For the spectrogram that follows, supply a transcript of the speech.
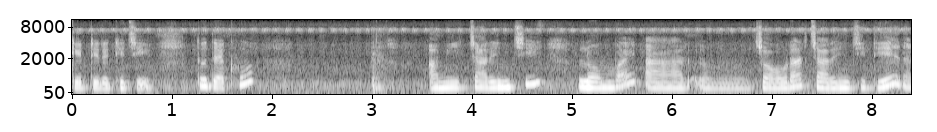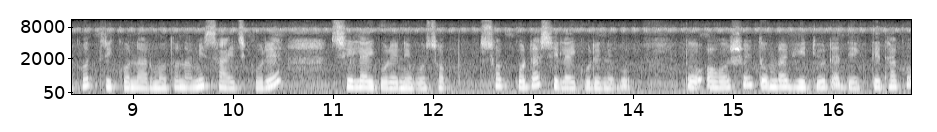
কেটে রেখেছি। তো দেখো, আমি চার ইঞ্চি লম্বায় আর চওড়ার চার ইঞ্চি দিয়ে দেখো ত্রিকোণার মতন আমি সাইজ করে সেলাই করে নেব। সব সব কটা সেলাই করে নেব। তো অবশ্যই তোমরা ভিডিওটা দেখতে থাকো।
